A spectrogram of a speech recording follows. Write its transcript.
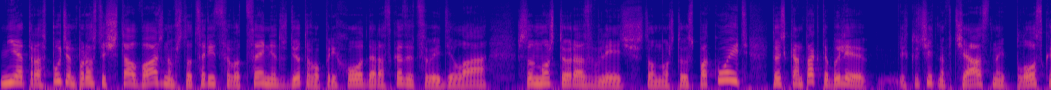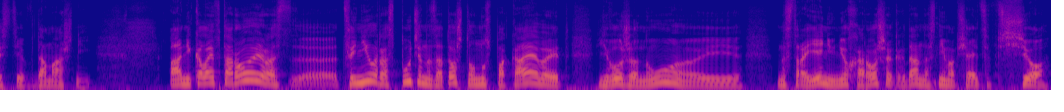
Нет, Распутин просто считал важным, что царица его ценит, ждет его прихода, рассказывает свои дела, что он может ее развлечь, что он может ее успокоить. То есть контакты были исключительно в частной плоскости, в домашней. А Николай II рас, э, ценил Распутина за то, что он успокаивает его жену, и настроение у нее хорошее, когда она с ним общается. Все.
